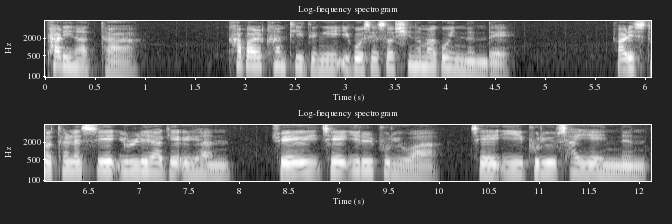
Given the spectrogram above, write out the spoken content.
파리나타, 카발칸티 등이 이곳에서 신음하고 있는데 아리스토텔레스의 윤리학에 의한 죄의 제1부류와 제2부류 사이에 있는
